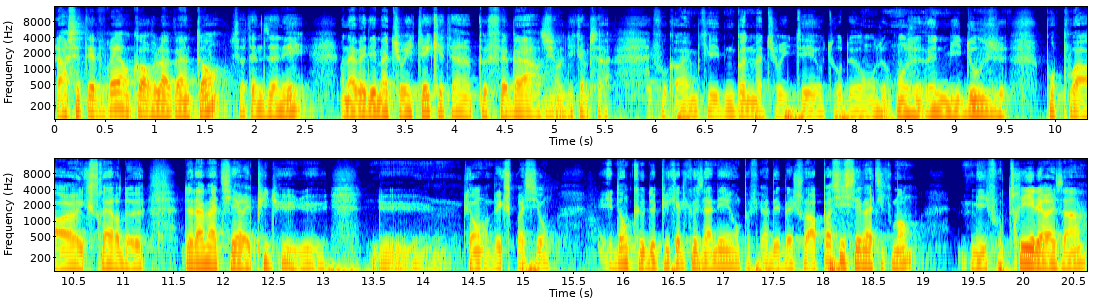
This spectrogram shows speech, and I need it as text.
Alors c'était vrai encore là 20 ans, certaines années, on avait des maturités qui étaient un peu faiblardes, si on le dit comme ça. Il faut quand même qu'il y ait une bonne maturité autour de 11, 11,5, 12 pour pouvoir extraire de, de la matière et puis du, du, d'expression. Et donc depuis quelques années, on peut faire des belles choses. Alors pas systématiquement, mais il faut trier les raisins,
